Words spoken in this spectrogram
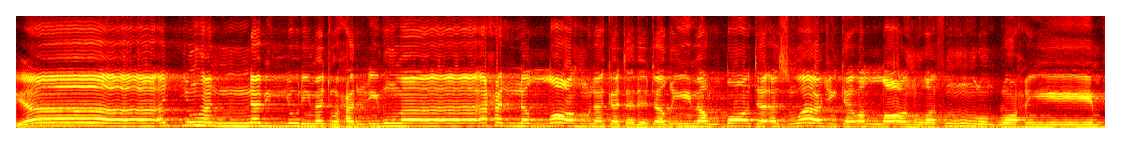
يا أيها النبي لم تحرم ما أحل الله لك تبتغي مرضات أزواجك والله غفور رحيم.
